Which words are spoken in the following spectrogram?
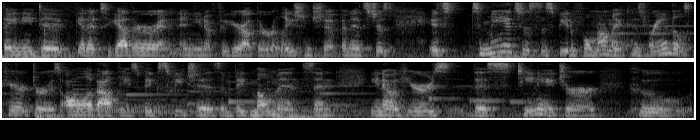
they need to get it together and and you know figure out their relationship, and it's just it's to me it's just this beautiful moment because Randall's character is all about these big speeches and big moments and you know here's this teenager who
